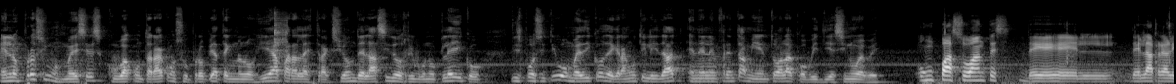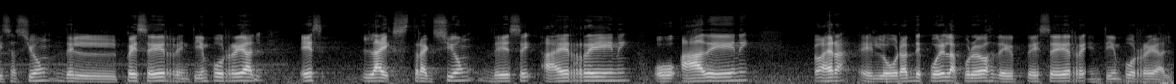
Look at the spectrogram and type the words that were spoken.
En los próximos meses, Cuba contará con su propia tecnología para la extracción del ácido ribonucleico, dispositivo médico de gran utilidad en el enfrentamiento a la COVID-19. Un paso antes de la realización del PCR en tiempo real es la extracción de ese ARN o ADN para eh, lograr después las pruebas de PCR en tiempo real.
